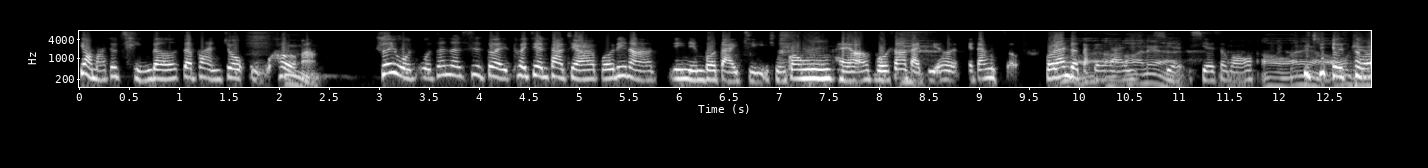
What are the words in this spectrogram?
要么就情的，再不然就武吓嘛。所以我，我我真的是对推荐大家，无你若零零无代志，想讲系啊，无啥代志会会当做，不然就大家来写写什么？哦，写什么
